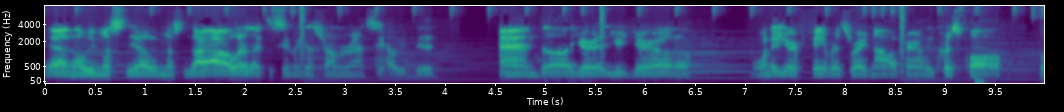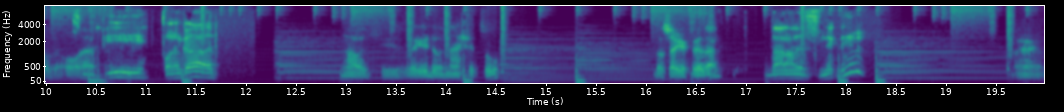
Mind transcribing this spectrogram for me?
Yeah, no, we missed. Yeah, we missed. I, I would have liked to see him against Ja Morant, see how he did. And uh, you're you're, you're uh, one of your favorites right now, apparently, Chris Paul. OS. Point God. No, so you're doing that shit too. That's how you feel that. That on his nickname? All right,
